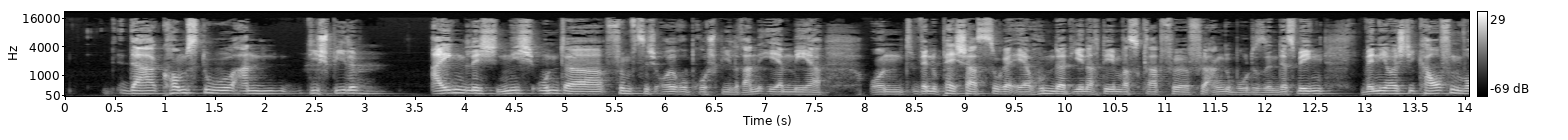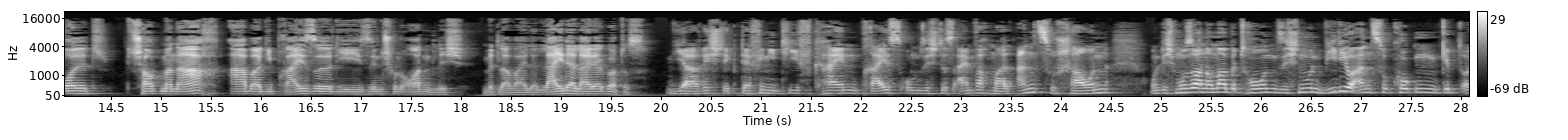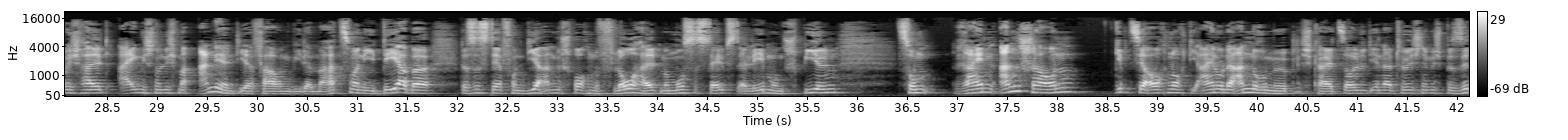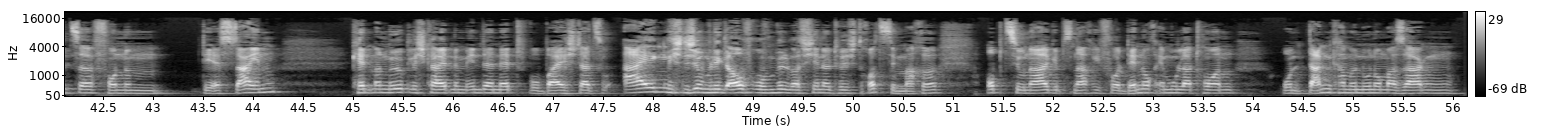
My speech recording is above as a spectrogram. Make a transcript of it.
da kommst du an die Spiele eigentlich nicht unter 50 Euro pro Spiel ran, eher mehr. Und wenn du Pech hast, sogar eher 100, je nachdem, was gerade für, für Angebote sind. Deswegen, wenn ihr euch die kaufen wollt, schaut mal nach, aber die Preise, die sind schon ordentlich mittlerweile. Leider, leider Gottes. Ja, richtig. Definitiv kein Preis, um sich das einfach mal anzuschauen. Und ich muss auch nochmal betonen, sich nur ein Video anzugucken, gibt euch halt eigentlich noch nicht mal annähernd die Erfahrung wieder. Man hat zwar eine Idee, aber das ist der von dir angesprochene Flow halt. Man muss es selbst erleben und spielen. Zum reinen Anschauen gibt's ja auch noch die ein oder andere Möglichkeit. Solltet ihr natürlich nämlich Besitzer von einem DS sein, kennt man Möglichkeiten im Internet, wobei ich dazu eigentlich nicht unbedingt aufrufen will, was ich hier natürlich trotzdem mache. Optional gibt's nach wie vor dennoch Emulatoren und dann kann man nur noch mal sagen,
